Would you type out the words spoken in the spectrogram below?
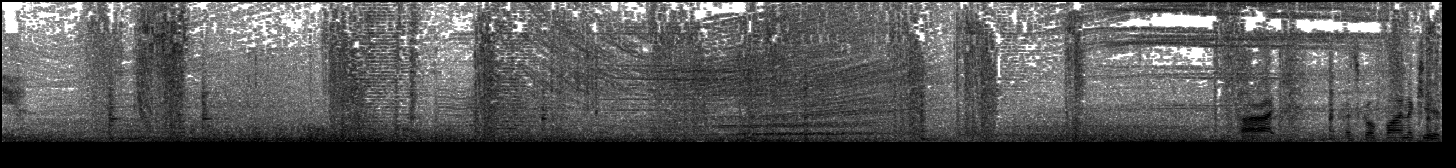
All right, let's go find the kid.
